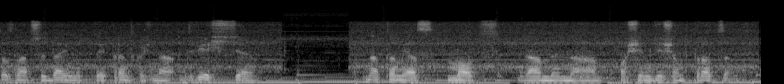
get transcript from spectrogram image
To znaczy dajmy tutaj prędkość na 200, natomiast moc damy na 80%.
